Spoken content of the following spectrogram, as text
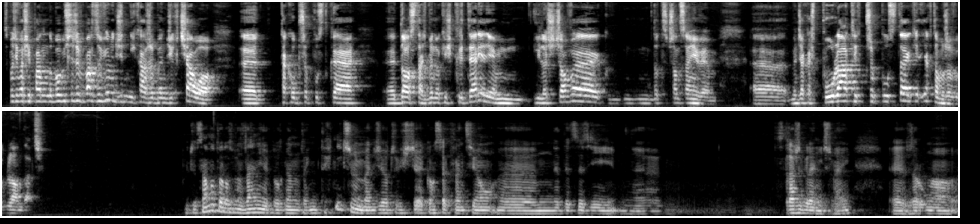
spodziewa się Pan, no bo myślę, że bardzo wielu dziennikarzy będzie chciało y, taką przepustkę dostać. Będą jakieś kryteria, nie wiem, ilościowe dotyczące, nie wiem, będzie jakaś pula tych przepustek? Jak to może wyglądać? Czy samo to rozwiązanie pod względem takim technicznym będzie oczywiście konsekwencją e, decyzji e, Straży Granicznej, zarówno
